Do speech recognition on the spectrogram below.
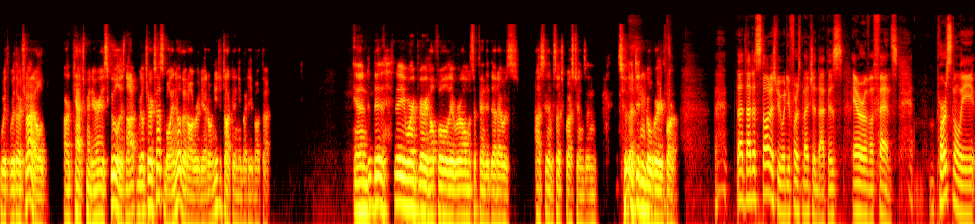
with with our child. Our catchment area school is not wheelchair accessible. I know that already. I don't need to talk to anybody about that. And they, they weren't very helpful. They were almost offended that i was asking them such questions. And so that didn't go very far That that astonished me when you first mentioned that this air of offense. Personally,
